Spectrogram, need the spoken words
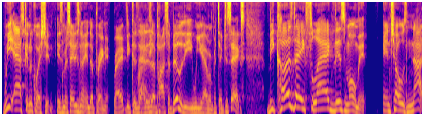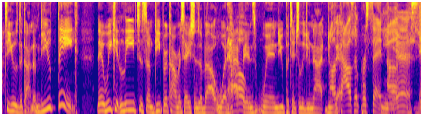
We asking the question: Is Mercedes going to end up pregnant? Right? Because that is a possibility when you have unprotected sex. Because they flagged this moment and chose not to use the condom. Do you think that we could lead to some deeper conversations about what happens when you potentially do not do a that? thousand percent. Uh, Yes, yes.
